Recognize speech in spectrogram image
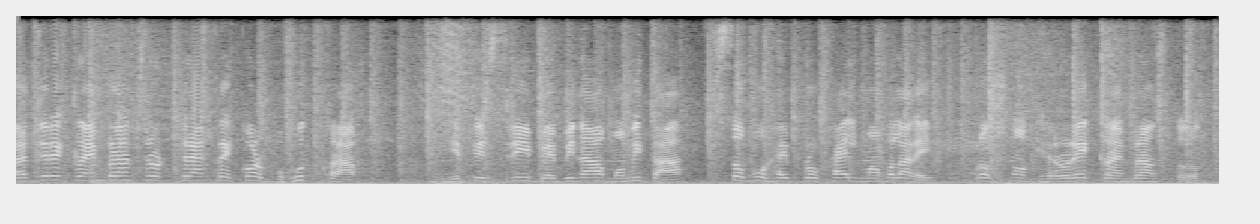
ରାଜ୍ୟରେ କ୍ରାଇମବ୍ରାଞ୍ଚର ଟ୍ରାକ୍ ରେକର୍ଡ ବହୁତ ଖରାପ ଇତିଶ୍ରୀ ବେବିନା ମମିତା ସବୁ ହାଇପ୍ରୋଫାଇଲ ମାମଲାରେ ପ୍ରଶ୍ନ ଘେରରେ କ୍ରାଇମବ୍ରାଞ୍ଚ ତଦନ୍ତ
